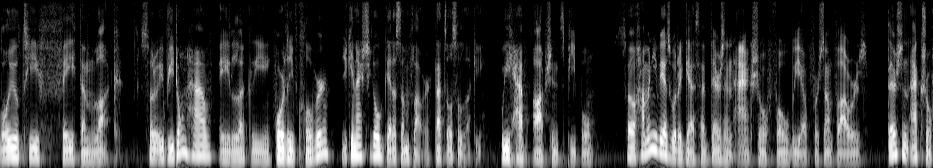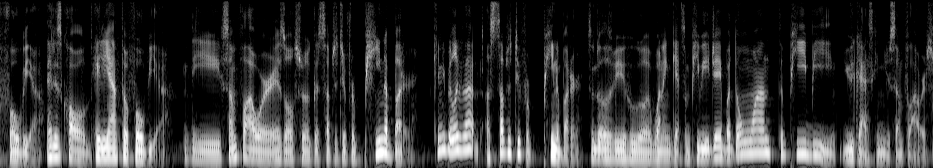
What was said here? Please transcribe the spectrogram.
loyalty, faith, and luck. So if you don't have a lucky four leaf clover, you can actually go get a sunflower. That's also lucky. We have options, people. So, how many of you guys would have guessed that there's an actual phobia for sunflowers? There's an actual phobia. It is called helianthophobia. The sunflower is also a good substitute for peanut butter. Can you believe that? A substitute for peanut butter. So those of you who uh, want to get some PBJ but don't want the PB, you guys can use sunflowers.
